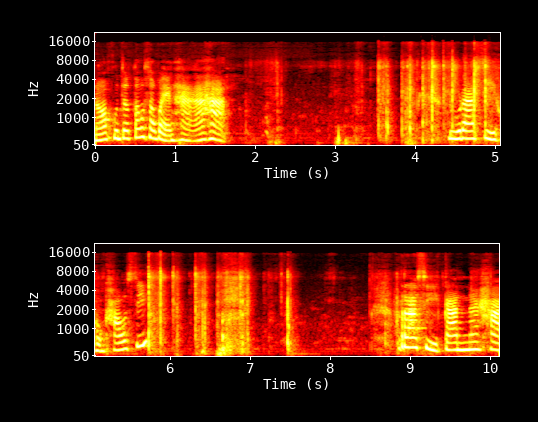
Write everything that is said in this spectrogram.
เนาะคุณจะต้องแสวงหาค่ะ ดูราศีของเขาสิราศีกันนะคะ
